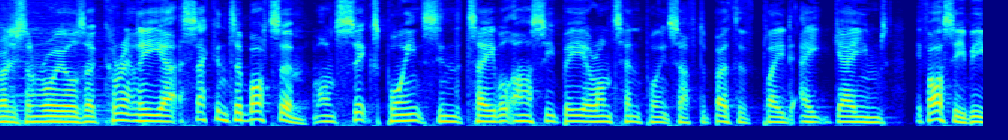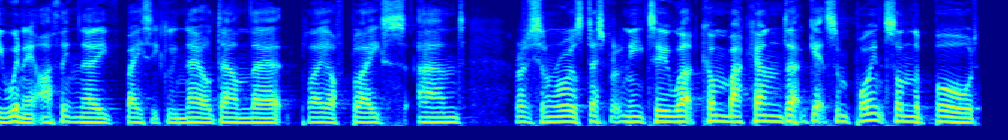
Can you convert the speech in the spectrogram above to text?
Rajasthan Royals are currently uh, second to bottom on six points in the table. RCB are on 10 points after both have played eight games. If RCB win it, I think they've basically nailed down their playoff place and Rajasthan Royals desperately need to uh, come back and uh, get some points on the board.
